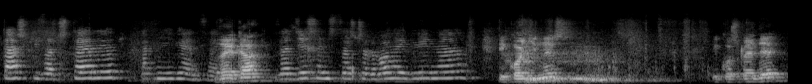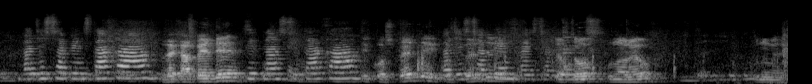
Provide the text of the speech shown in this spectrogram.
Ptaszki za 4, tak mniej więcej. weka, Za 10 to z czerwonej gliny, i godzines, i koszpedy, 25 taka, weka pedy, 15 taka, i koszpedy, i koszpedy. 25, Και αυτό 25. που είναι ωραίο. Που είναι μέσα.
